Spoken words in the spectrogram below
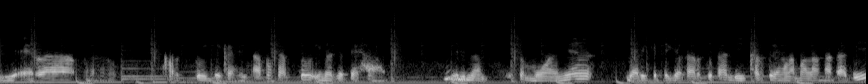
di era uh, kartu JKN apa kartu Indonesia Sehat. Jadi nah, semuanya dari ketiga kartu tadi, kartu yang lama-lama tadi,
